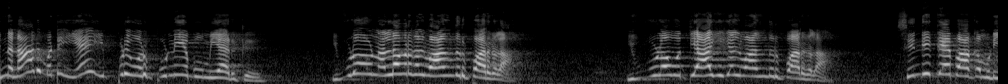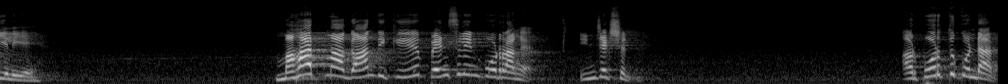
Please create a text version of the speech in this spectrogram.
இந்த நாடு மட்டும் ஏன் இப்படி ஒரு புண்ணிய பூமியாக இருக்குது இவ்வளோ நல்லவர்கள் வாழ்ந்திருப்பார்களா? இவ்வளவு தியாகிகள் வாழ்ந்திருப்பார்களா? சிந்தித்தே பார்க்க முடியலையே. மகாத்மா காந்திக்கு பென்சிலின் போடுறாங்க இன்ஜெக்ஷன் அவர் பொறுத்து கொண்டார்.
